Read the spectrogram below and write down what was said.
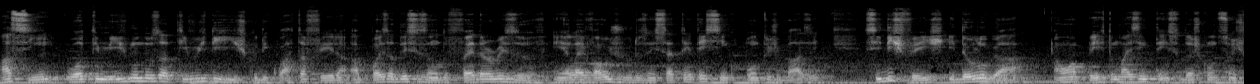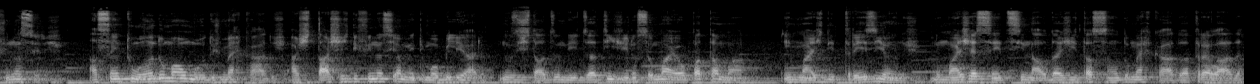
Assim, o otimismo nos ativos de risco de quarta-feira, após a decisão do Federal Reserve em elevar os juros em 75 pontos base, se desfez e deu lugar a um aperto mais intenso das condições financeiras. Acentuando o mau humor dos mercados, as taxas de financiamento imobiliário nos Estados Unidos atingiram seu maior patamar em mais de 13 anos, no mais recente sinal da agitação do mercado atrelada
